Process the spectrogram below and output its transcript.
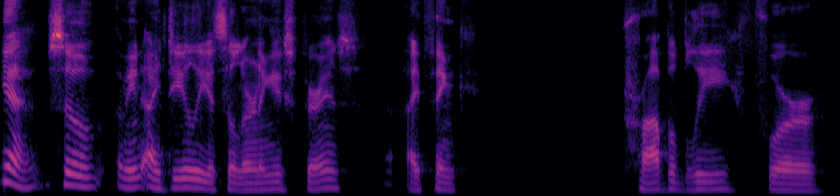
Yeah. So, I mean, ideally, it's a learning experience. I think probably for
